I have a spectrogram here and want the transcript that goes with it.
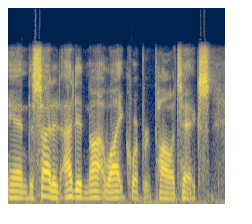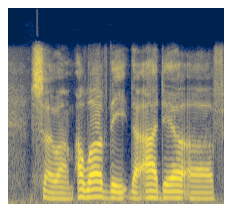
and decided I did not like corporate politics. So um, I love the the idea of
